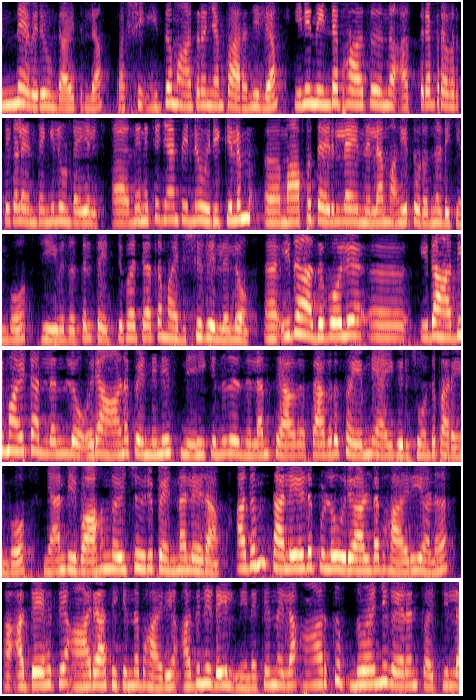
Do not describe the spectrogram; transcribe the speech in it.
ഇന്നേ വരെ ഉണ്ടായിട്ടില്ല. പക്ഷെ ഇത് മാത്രം ഞാൻ പറഞ്ഞില്ല. ഇനി നിന്റെ ഭാഗത്ത് നിന്ന് അത്തരം പ്രവൃത്തികൾ എന്തെങ്കിലും ഉണ്ടെങ്കിൽ നിനക്ക് ഞാൻ പിന്നെ ഒരിക്കലും മാപ്പ് തരില്ല എന്നെല്ലാം മഹി തുറന്നടിക്കുമ്പോൾ ജീവിതത്തിൽ തെറ്റുപറ്റാത്ത മനുഷ്യരില്ലല്ലോ. ഇത് അതുപോലെ ഇത് ആദ്യമായിട്ടല്ലല്ലോ ഒരാണ് പെണ്ണിനെ സ്നേഹിക്കുന്നത് എന്നെല്ലാം സാഗര സാഗർ സ്വയം ന്യായീകരിച്ചുകൊണ്ട് പറയുമ്പോൾ ഞാൻ വിവാഹം കഴിച്ച ഒരു പെണ്ണല്ലേടാ. അതും തലയെടുപ്പുള്ള ഒരാളുടെ ഭാര്യയാണ്. അദ്ദേഹത്തെ ആരാധിക്കുന്ന ഭാര്യ. അതിനിടയിൽ നിനക്കെന്നല്ല ആർക്കും നുഴഞ്ഞു കയറാൻ പറ്റില്ല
